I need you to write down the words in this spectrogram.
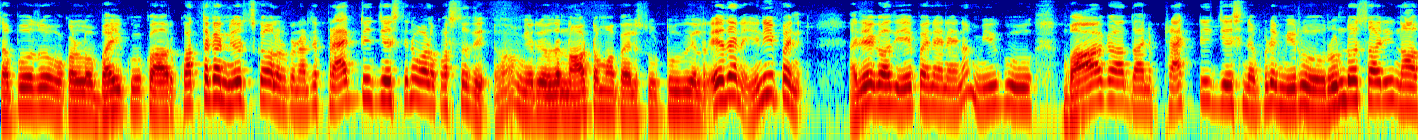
సపోజ్ ఒకళ్ళు బైకు కారు కొత్తగా నేర్చుకోవాలనుకున్నారు. అంటే ప్రాక్టీస్ చేస్తేనే వాళ్ళకి వస్తుంది. మీరు ఏదైనా ఆటోమొబైల్స్ టూ వీలర్ ఏదైనా ఎనీ పని. అదే కాదు ఏ పైనైనా మీకు బాగా దాన్ని ప్రాక్టీస్ చేసినప్పుడే మీరు రెండోసారి నా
